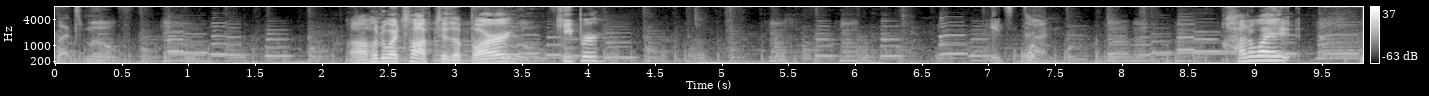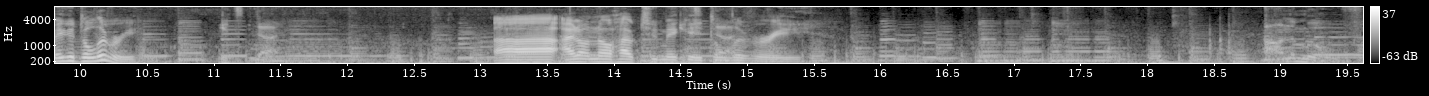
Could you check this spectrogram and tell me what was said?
Let's move. Uh, who do I talk to? The barkeeper? It's done. How do I make a delivery? It's done. Uh, I don't know how to make a It's done. delivery. On the move.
